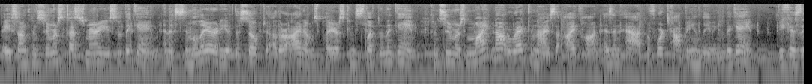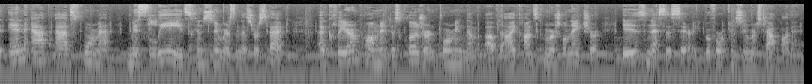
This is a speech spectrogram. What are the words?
Based on consumers' customary use of the game and the similarity of the soap to other items players can select in the game, consumers might not recognize the icon as an ad before tapping and leaving the game. Because the in app ads format misleads consumers in this respect, a clear and prominent disclosure informing them of the icon's commercial nature is necessary before consumers tap on it.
